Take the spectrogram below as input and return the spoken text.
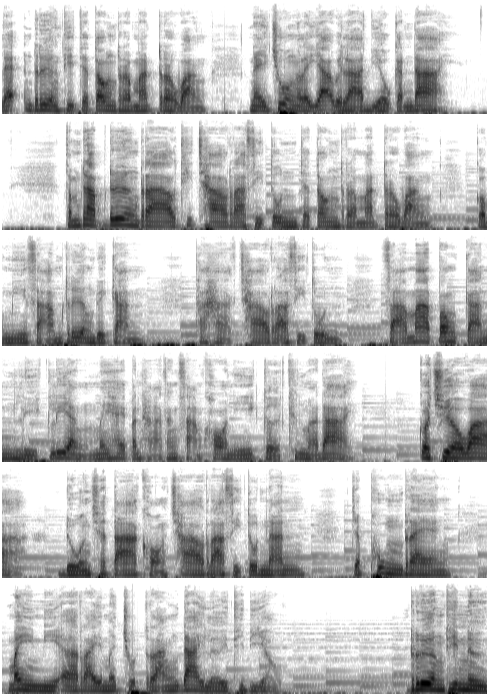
และเรื่องที่จะต้องระมัดระวังในช่วงระยะเวลาเดียวกันได้สำหรับเรื่องราวที่ชาวราศีตุลจะต้องระมัดระวัง ก็มี 3 เรื่องด้วยกัน ถ้าหากชาวราศีตุลสามารถป้องกันหลีกเลี่ยงไม่ให้ปัญหาทั้ง 3 ข้อนี้เกิดขึ้นมาได้ ก็เชื่อว่า ดวงชะตาของชาวราศีตุลนนั้น จะพุ่งแรง ไม่มีอะไรมาฉุดรั้งได้เลยทีเดียว เรื่องที่หนึ่ง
